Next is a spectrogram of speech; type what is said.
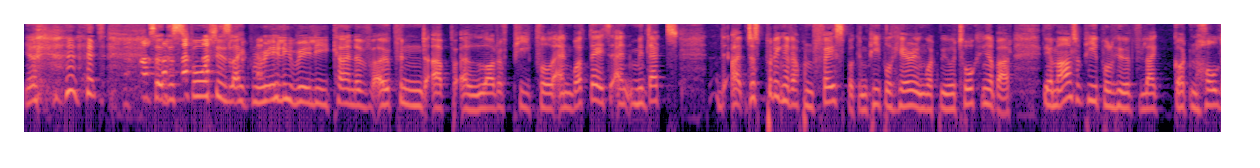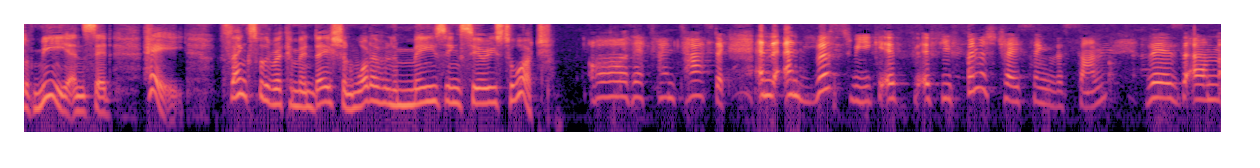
you know, so the sport is like really, really kind of opened up a lot of people, and what they and I mean that's uh, just putting it up on Facebook and people hearing what we we were talking about, the amount of people who have like gotten hold of me and said, "Hey, thanks for the recommendation. What an amazing series to watch." Oh, that's fantastic! And and this week, if if you finish chasing the sun, there's um,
